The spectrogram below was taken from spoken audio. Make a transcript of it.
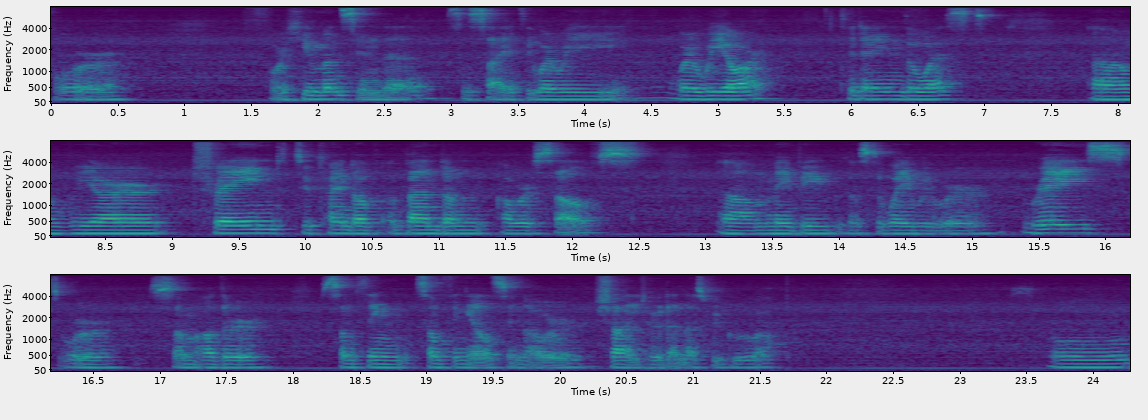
for for humans in the society where we where we are today in the West uh, we are trained to kind of abandon ourselves. Um, maybe because the way we were raised or some other something something else in our childhood and as we grew up. So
